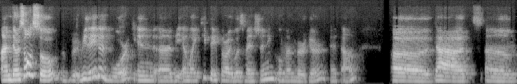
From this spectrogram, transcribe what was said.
And there's also related work in uh, the MIT paper I was mentioning, Umenberger et al., uh, that um,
